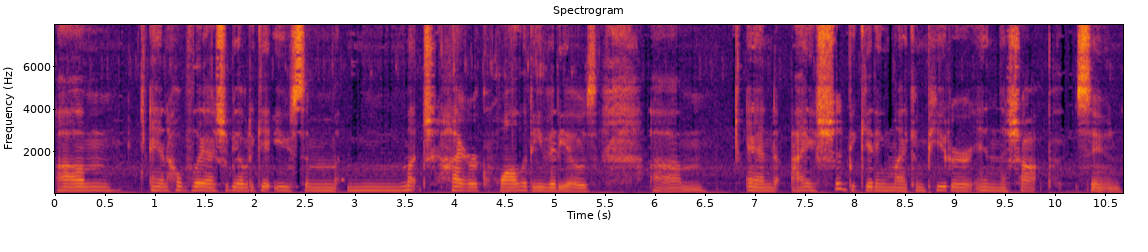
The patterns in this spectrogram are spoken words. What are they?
Um, and hopefully I should be able to get you some much higher quality videos. Um, and I should be getting my computer in the shop soon.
